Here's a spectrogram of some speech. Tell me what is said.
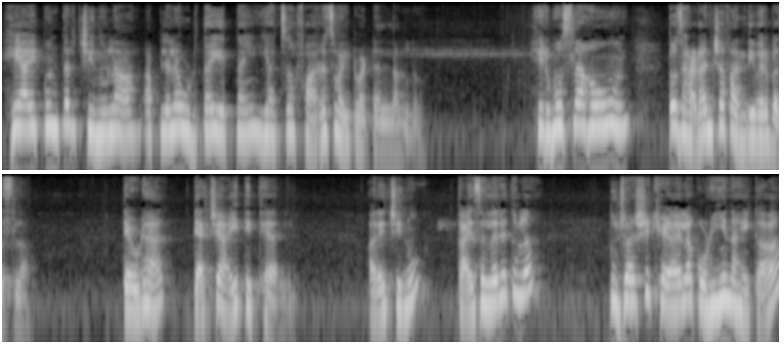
हे ऐकून तर चिनूला आपल्याला उडता येत नाही याचं फारच वाईट वाटायला लागलं. हिरमुसला होऊन तो झाडांच्या फांदीवर बसला. तेवढ्यात त्याची आई तिथे आली. अरे चिनू काय झालं रे तुला? तुझ्याशी खेळायला कोणीही नाही का?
